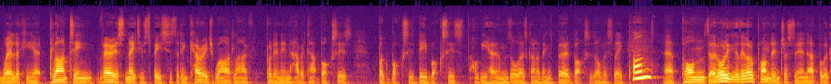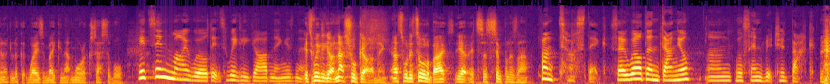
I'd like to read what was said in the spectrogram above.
we're looking at planting various native species that encourage wildlife, putting in habitat boxes, bug boxes, bee boxes, hoggy homes, all those kind of things, bird boxes, obviously. Pond? Uh, ponds. They've already they've got a pond, interestingly enough, but we're going to look at ways of making that more accessible. It's in my world, it's wiggly gardening, isn't it? It's wiggly garden, natural gardening. That's what it's all about. Yeah, it's as simple as that. Fantastic. So well done, Daniel, and we'll send Richard back. back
